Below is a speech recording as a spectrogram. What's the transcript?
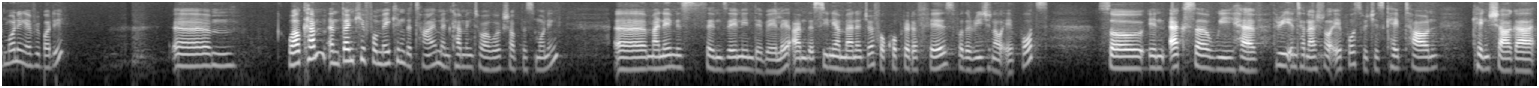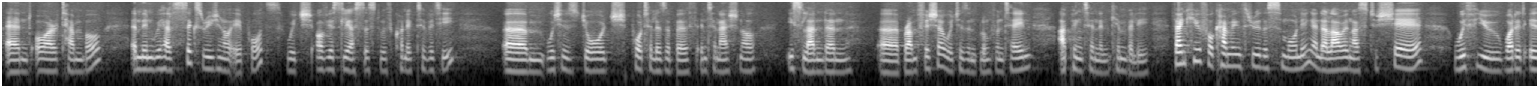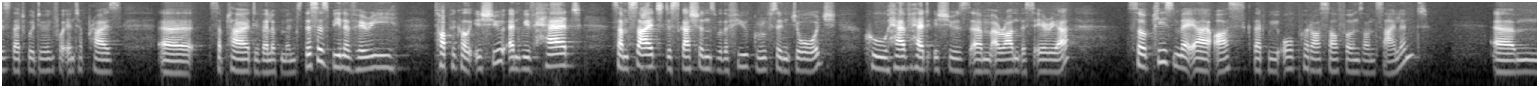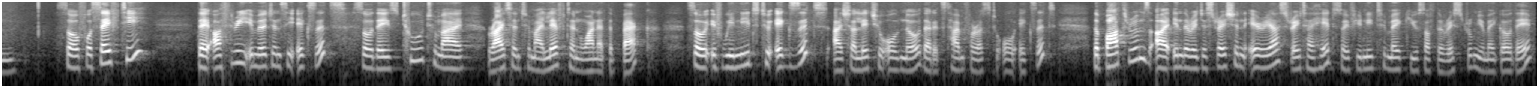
Good morning, everybody. Um, welcome, and thank you for making the time and coming to our workshop this morning. Uh, my name is Senzeni Ndebele. I'm the Senior Manager for Corporate Affairs for the regional airports. So in ACSA, we have three international airports, which is Cape Town, King Shaka, and OR Tambo. And then we have six regional airports, which obviously assist with connectivity, um, which is George, Port Elizabeth International, East London, uh, Bram Fischer, which is in Bloemfontein, Upington, and Kimberley. Thank you for coming through this morning and allowing us to share with you what it is that we're doing for enterprise uh, supplier development. This has been a very topical issue, and we've had some side discussions with a few groups in George who have had issues um, around this area. So please may I ask that we all put our cell phones on silent. Um, so for safety, there are three emergency exits. So there's two to my right and to my left and one at the back. So if we need to exit, I shall let you all know that it's time for us to all exit. The bathrooms are in the registration area straight ahead, so if you need to make use of the restroom, you may go there.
